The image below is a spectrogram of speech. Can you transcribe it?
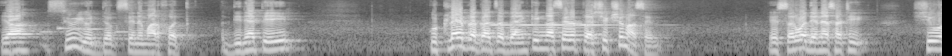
या शिवउद्योग सेनेमार्फत देण्यात येईल. कुठल्याही प्रकारचं बँकिंग असेल प्रशिक्षण असेल हे सर्व देण्यासाठी शिव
